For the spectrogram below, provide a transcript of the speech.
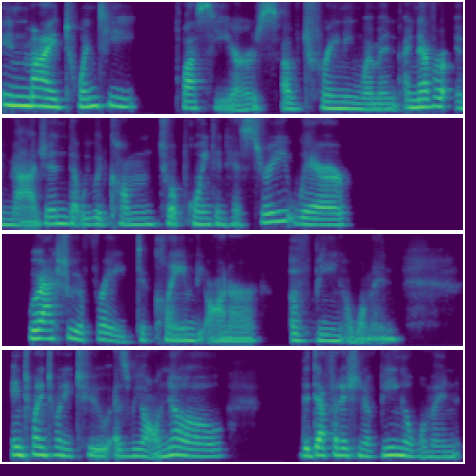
in my 20 plus years of training women, I never imagined that we would come to a point in history where we're actually afraid to claim the honor of being a woman. In 2022, as we all know, the definition of being a woman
